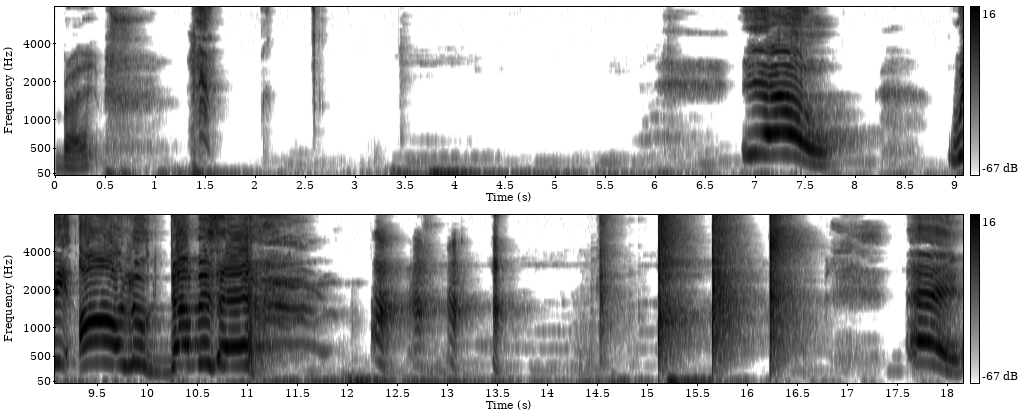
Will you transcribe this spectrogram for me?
Bro. Yo! We all look dumb as hell. hey!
